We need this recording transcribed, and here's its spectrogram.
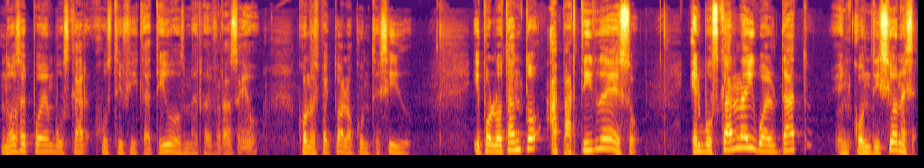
no se pueden buscar justificativos, me refraseo, con respecto a lo acontecido. Y por lo tanto, a partir de eso, el buscar la igualdad en condiciones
